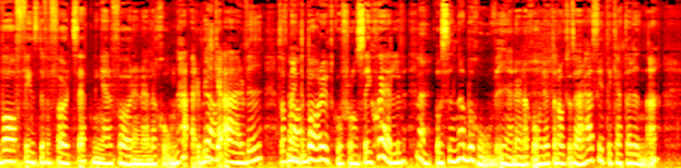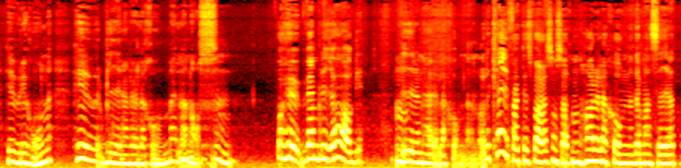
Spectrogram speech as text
vad finns det för förutsättningar för en relation här. Vilka Ja. är vi? Så att man inte bara utgår från sig själv Nej. och sina behov i en relation. Utan också så här, här sitter Katarina. Hur är hon? Hur blir en relation mellan oss? Mm. Och hur, vem blir jag Mm. i den här relationen? Och det kan ju faktiskt vara som så att man har relationer där man säger att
